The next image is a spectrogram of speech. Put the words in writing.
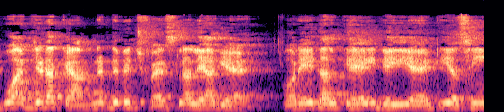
ਦੇਖੋ ਅੱਜ ਜਿਹੜਾ ਕੈਬਨਿਟ ਦੇ ਵਿੱਚ ਫੈਸਲਾ ਲਿਆ ਗਿਆ ਹੈ ਔਰ ਇਹ ਗੱਲ ਕਹੀ ਗਈ ਹੈ ਕਿ ਅਸੀਂ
